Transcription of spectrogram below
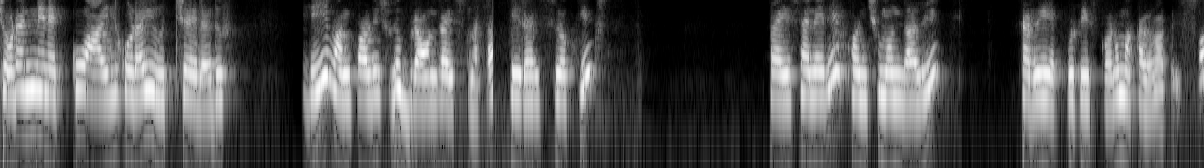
చూడండి నేను ఎక్కువ ఆయిల్ కూడా యూజ్ చేయలేదు. ఇది వన్ పాలిష్డ్ బ్రౌన్ రైస్ మాట ఈ రైస్లోకి రైస్ అనేది కొంచెం ఉండాలి. కర్రీ ఎక్కువ తీసుకోవడం మాకు అలవాటు. సో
